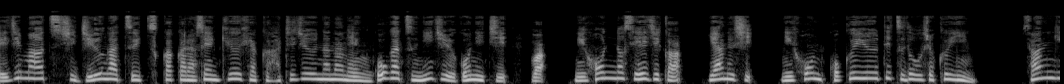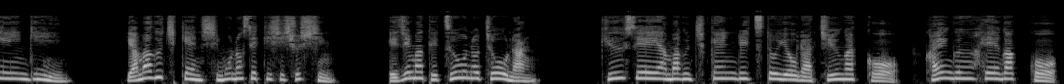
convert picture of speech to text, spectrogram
江島厚氏10月5日から1987年5月25日は、日本の政治家、家主、日本国有鉄道職員、参議院議員、山口県下関市出身、江島哲夫の長男、旧制山口県立豊浦中学校、海軍兵学校、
